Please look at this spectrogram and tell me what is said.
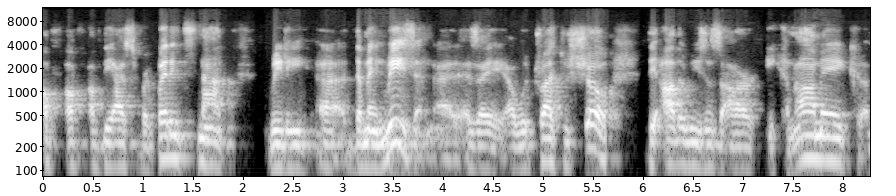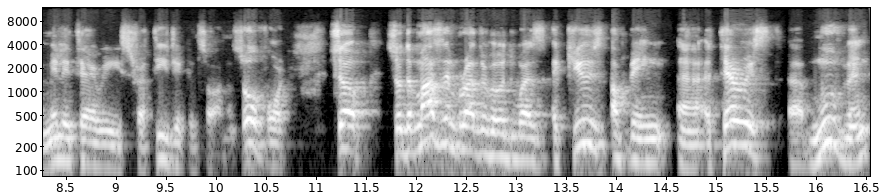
of, of, of the iceberg, but it's not really uh, the main reason. Uh, as I, I, would try to show, the other reasons are economic, military, strategic, and so on and so forth. So, so the Muslim Brotherhood was accused of being uh, a terrorist uh, movement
